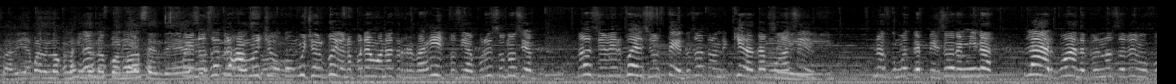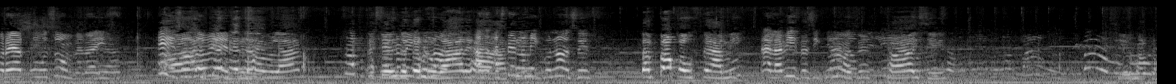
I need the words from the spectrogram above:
No sabía. Bueno, no, la gente no conocen de eso. Pues nosotros a mucho, con mucho orgullo nos ponemos nuestros rebajitos, ya por eso no se, no se avergüence usted. Nosotros donde quiera andamos Sí. así. No como otras personas, mira, largo anda, pero no sabemos por allá cómo son, ¿verdad, hija? Eso ¿qué sabemos. a hablar? No, porque Es usted no de me conoce. lugares, A- ah, Usted no me conoce. Tampoco usted a mí. A la vista sí conoce. Ay, sí. Sí, es lo que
